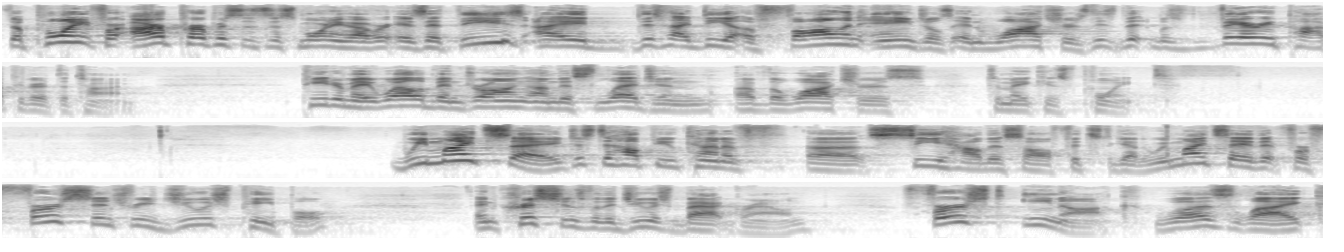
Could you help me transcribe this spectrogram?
The point for our purposes this morning, however, is that these, I, this idea of fallen angels and watchers this, that was very popular at the time. Peter may well have been drawing on this legend of the watchers to make his point. We might say, just to help you kind of uh, see how this all fits together, we might say that for first century Jewish people and Christians with a Jewish background, First Enoch was like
